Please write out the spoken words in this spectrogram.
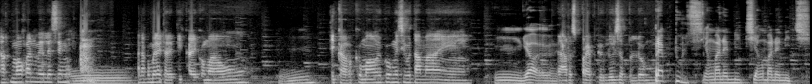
Aku mau kan milih sing Oh, kan aku milih dari tiga aku mau hmm, tiga aku mau aku misi utama hmm, ya, ya, ya. harus prep dulu sebelum Prep tools, yang mana niche, yang mana niche.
